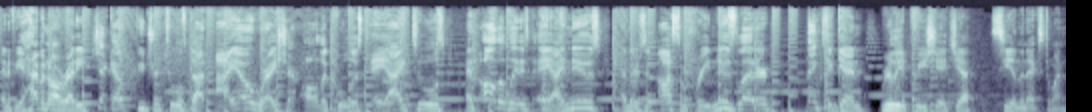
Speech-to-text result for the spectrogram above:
And if you haven't already, check out futuretools.io where I share all the coolest AI tools and all the latest AI news. And there's an awesome free newsletter. Thanks again. Really appreciate you. See you in the next one.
